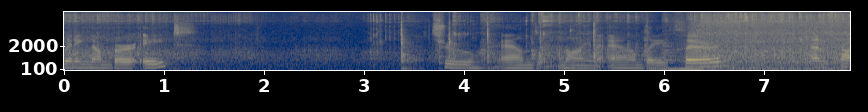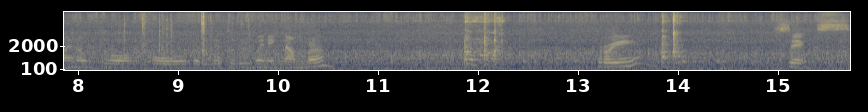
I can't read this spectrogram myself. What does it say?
winning number. Eight, two, and nine. And a third and final draw for the little D winning number. Three, six,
